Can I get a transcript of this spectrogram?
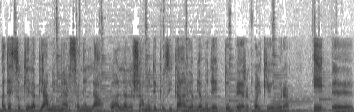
Adesso che l'abbiamo immersa nell'acqua la lasciamo depositare, abbiamo detto, per qualche ora. E eh,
